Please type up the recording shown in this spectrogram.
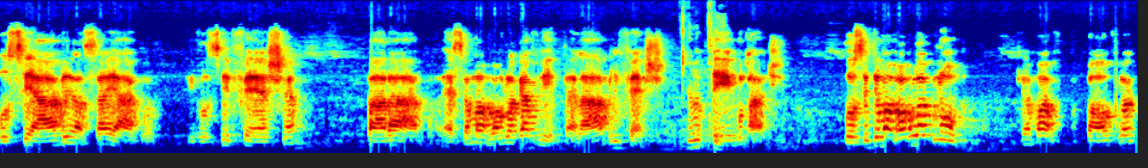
você abre, ela sai água. E você fecha para a água. Essa é uma válvula gaveta. Ela abre e fecha. Okay. Não tem regulagem. Você tem uma válvula globo, que é uma válvula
